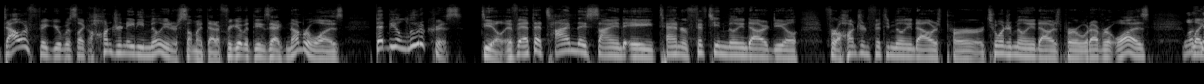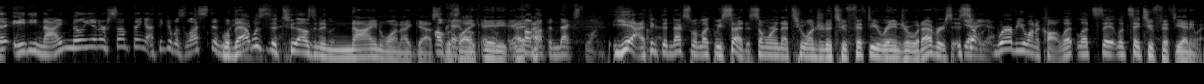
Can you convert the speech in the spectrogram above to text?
dollar figure was like 180 million or something like that. I forget what the exact number was. That'd be a ludicrous deal. If at that time they signed a 10 or 15 million dollar deal for 150 million dollars per or 200 million dollars per whatever it was, Wasn't like it 89 million or something? I think it was less than. well that was the saying. 2009 one, I guess. Okay, was like okay, 80 okay. You're I- talking I- about the next one. yeah, I think the next one, like we said, is somewhere in that 200 to 250 range or whatever. It's Yeah, some- yeah. Wherever you want to call it. Let, let's say, let's say 250 anyway.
